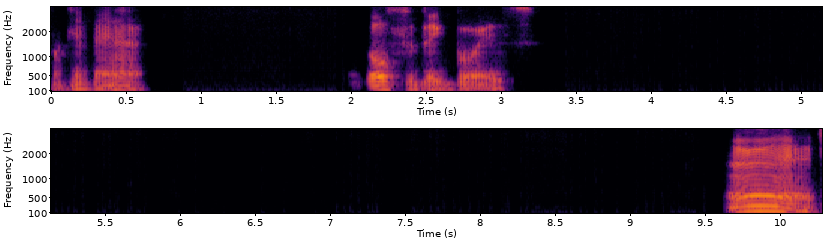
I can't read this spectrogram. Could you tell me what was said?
look at that. Both the big boys. All right,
